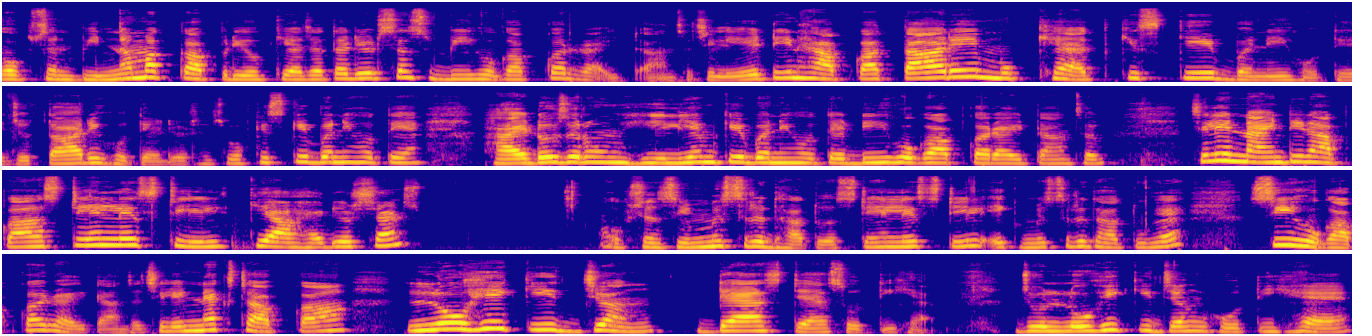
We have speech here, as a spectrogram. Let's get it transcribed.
ऑप्शन बी, नमक का प्रयोग किया जाता है। डेढ़ बी होगा आपका राइट आंसर चलिए एटीन है आपका। तारे मुख्य किसके बने होते हैं? जो तारे होते हैं डेढ़ वो किसके बने होते हैं? हाइड्रोजन, हीलियम के बने होते हैं। डी होगा आपका राइट आंसर चलिए नाइनटीन आपका। स्टेनलेस स्टील क्या है फ्रेंड्स ऑप्शन सी, मिश्र धातु। स्टेनलेस स्टील एक मिश्र धातु है। सी होगा आपका राइट आंसर चलिए नेक्स्ट आपका, लोहे की जंग डैश डैश होती है। जो लोहे की जंग होती है,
